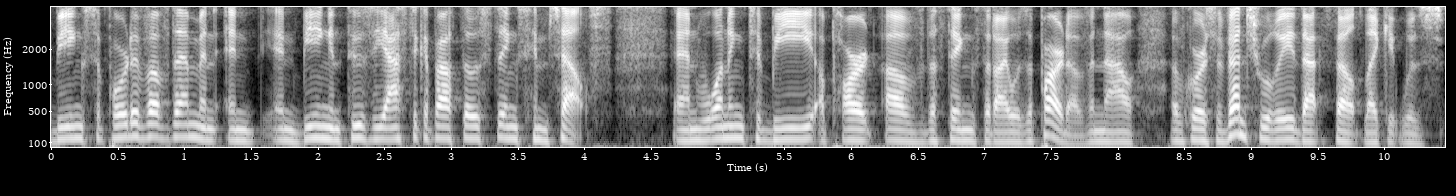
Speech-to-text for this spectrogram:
being supportive of them and, and, and being enthusiastic about those things himself and wanting to be a part of the things that I was a part of. And now, of course, eventually that felt like it was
